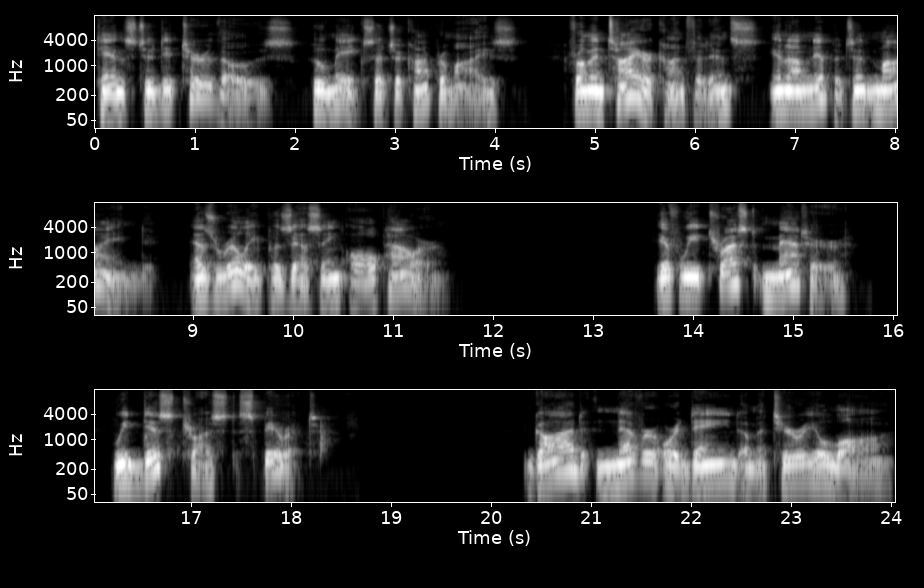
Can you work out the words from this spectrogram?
tends to deter those who make such a compromise from entire confidence in omnipotent mind as really possessing all power. If we trust matter, we distrust spirit. God never ordained a material law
